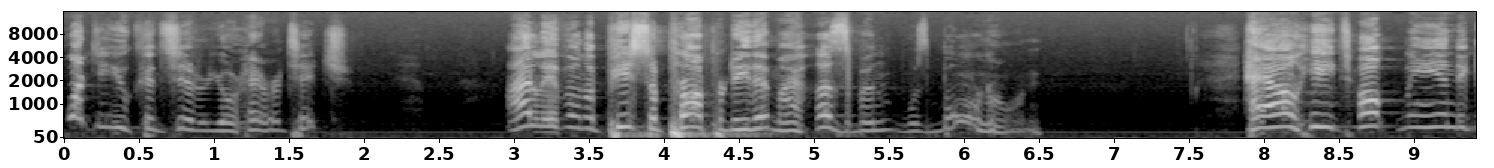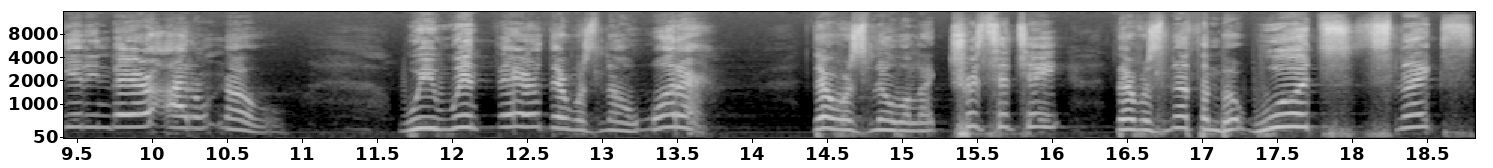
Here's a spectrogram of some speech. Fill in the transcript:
What do you consider your heritage? I live on a piece of property that my husband was born on. How he talked me into getting there, I don't know. We went there, there was no water, there was no electricity, there was nothing but woods, snakes,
